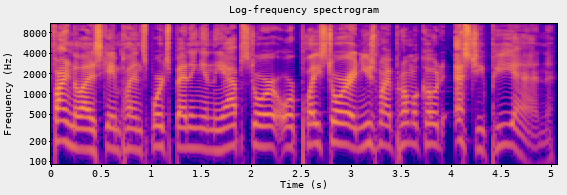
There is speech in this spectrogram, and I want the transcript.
Find Elias Game Plan Sports Betting in the App Store or Play Store and use my promo code SGPN.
